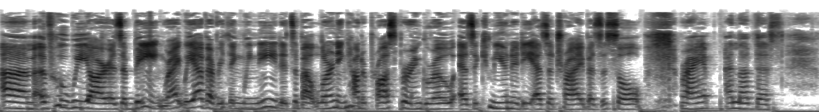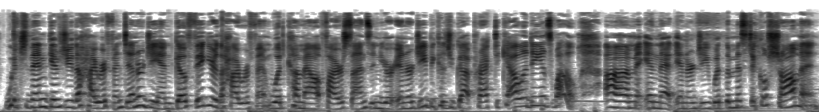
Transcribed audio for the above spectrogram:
um, of who we are as a being, right? We have everything we need. It's about learning how to prosper and grow as a community, as a tribe, as a soul right? I love this. Which then gives you the Hierophant energy. And go figure the Hierophant would come out fire signs in your energy because you got practicality as well um, in that energy with the mystical shaman.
